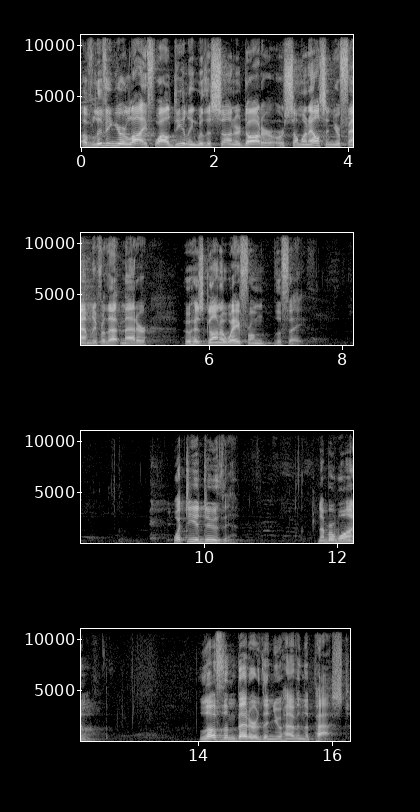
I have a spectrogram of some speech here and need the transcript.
of living your life while dealing with a son or daughter or someone else in your family for that matter who has gone away from the faith. What do you do then? Number one, love them better than you have in the past.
